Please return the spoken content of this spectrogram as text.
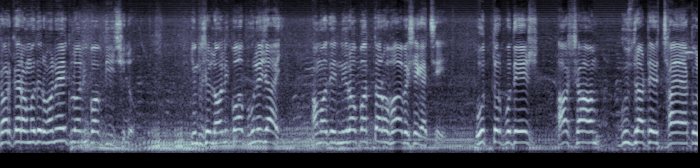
সরকার আমাদের অনেক ললিপপ দিয়েছিল, কিন্তু সেই ললিপপ ভুলে যায় আমাদের নিরাপত্তার অভাব এসে গেছে। উত্তরপ্রদেশ, আসাম, গুজরাটের ছায়া এখন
